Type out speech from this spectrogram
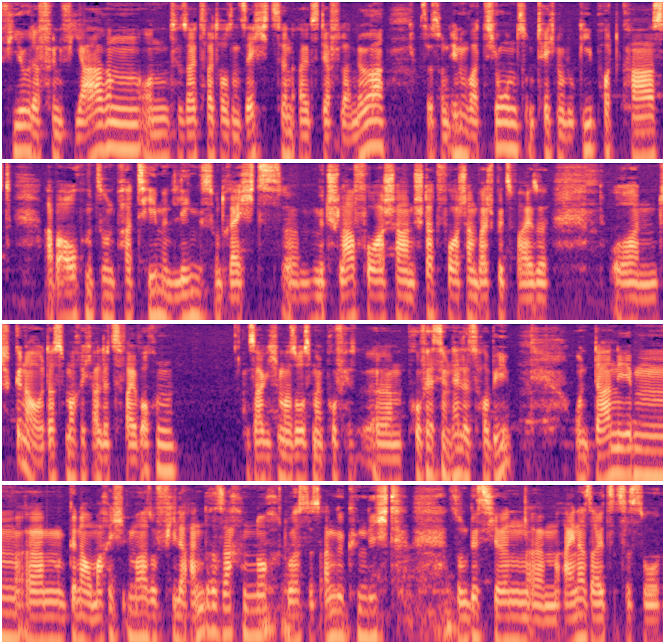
vier oder fünf Jahren und seit 2016 als der Flaneur. Das ist so ein Innovations- und Technologie-Podcast, aber auch mit so ein paar Themen links und rechts, äh, mit Schlafforschern, Stadtforschern beispielsweise. Und genau, das mache ich alle zwei Wochen sage ich immer so, ist mein Profe äh, professionelles Hobby. Und daneben, ähm, genau, mache ich immer so viele andere Sachen noch. Du hast es angekündigt, so ein bisschen. Ähm, einerseits ist es so,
